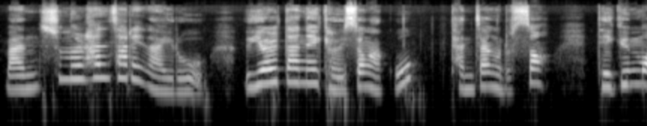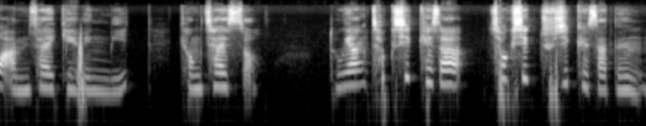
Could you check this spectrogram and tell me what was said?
만 21살의 나이로 의열단을 결성하고 단장으로서 대규모 암살 계획 및 경찰서, 동양 척식회사, 척식 주식회사 등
